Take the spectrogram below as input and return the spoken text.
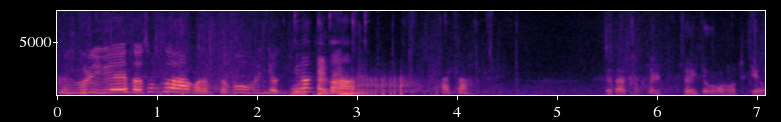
그, 우리 위에서 청소하고 놔두고, 우린 여기 어, 휴양지만 있네. 하자. 그다 저희, 저희 쪽으로 오면 어떡해요?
